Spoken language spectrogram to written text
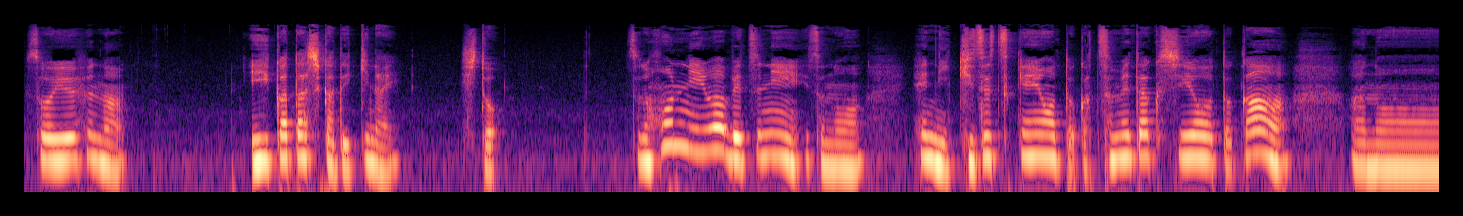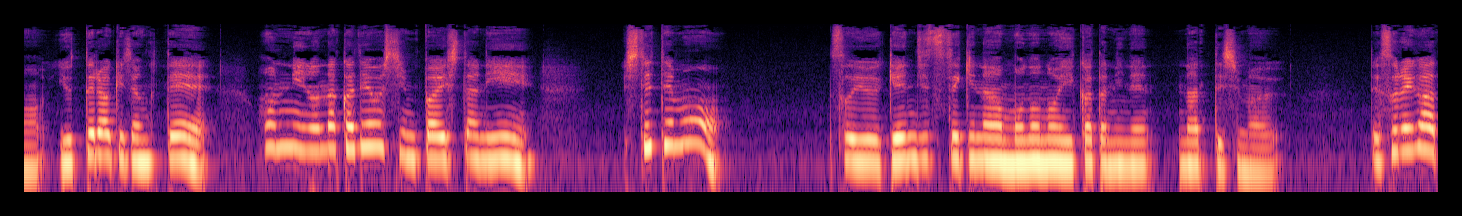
そういうふうな言い方しかできない人その本人は別にその変に傷つけようとか冷たくしようとか、あのー、言ってるわけじゃなくて本人の中では心配したりしててもそういう現実的なものの言い方に、ね、なってしまう。でそれが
